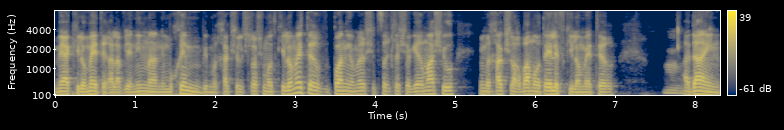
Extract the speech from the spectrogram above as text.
100 קילומטר, הלוויינים הנמוכים במרחק של 300 קילומטר, ופה אני אומר שצריך לשגר משהו במרחק של 400 אלף קילומטר. עדיין,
